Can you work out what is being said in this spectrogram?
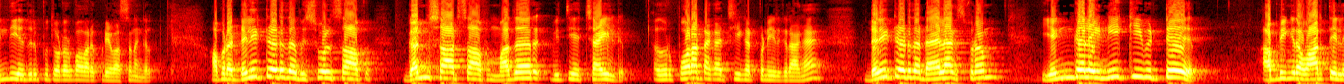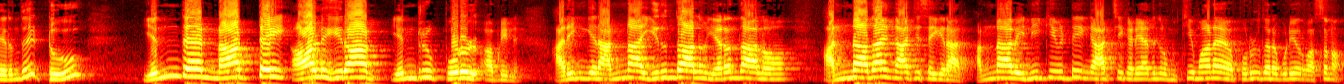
இந்தி எதிர்ப்பு தொடர்பாக வரக்கூடிய வசனங்கள். அப்புறம் deleted the visuals of gun shots of mother with a child அது ஒரு போராட்ட காட்சியும் கட் பண்ணியிருக்கிறாங்க. டெலிட்டட் த டயலாக்ஸ் ஃப்ரம் எங்களை நீக்கிவிட்டு அப்படிங்கிற வார்த்தையிலிருந்து டூ எந்த நாட்டை ஆளுகிறான் என்று பொருள் அப்படின்னு. அறிஞர் அண்ணா இருந்தாலும் இறந்தாலும் அண்ணா தான் இங்கே ஆட்சி செய்கிறார். அண்ணாவை நீக்கிவிட்டு இங்கே ஆட்சி கிடையாதுங்கிற முக்கியமான பொருள் தரக்கூடிய ஒரு வசனம்.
